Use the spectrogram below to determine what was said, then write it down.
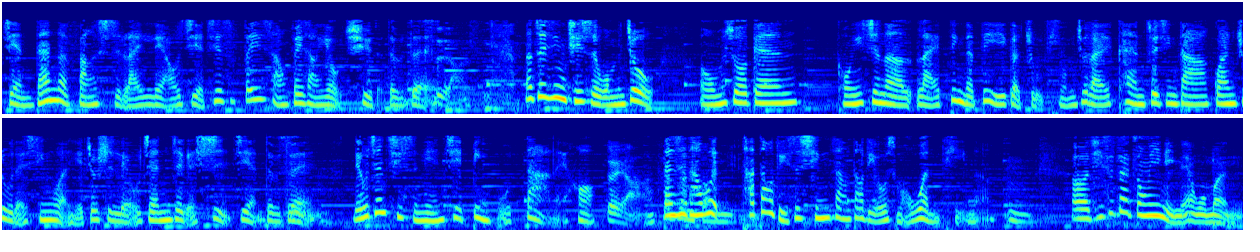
简单的方式来了解，其实是非常非常有趣的，对不对？是啊。那最近其实我们就，呃，我们说跟孔医师呢来定的第一个主题，我们就来看最近大家关注的新闻，也就是刘真这个事件，对不对？刘真其实年纪并不大嘞，哈。对啊。但是他为他到底是心脏到底有什么问题呢？嗯，呃，其实，在中医里面，我们。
